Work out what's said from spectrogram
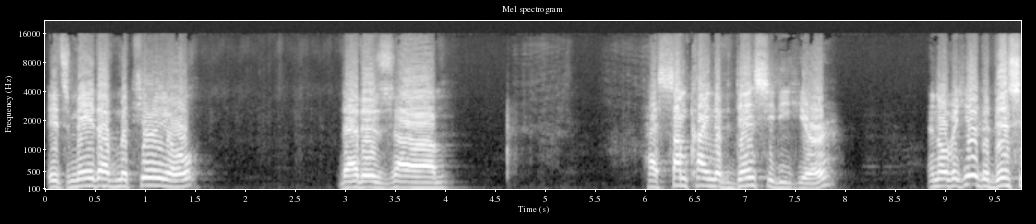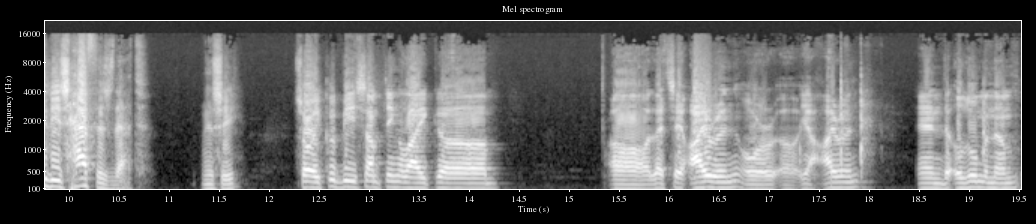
It's made of material that is um, has some kind of density here, and over here the density is half as that. You see, so it could be something like uh, uh, let's say iron or uh, yeah iron and aluminum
